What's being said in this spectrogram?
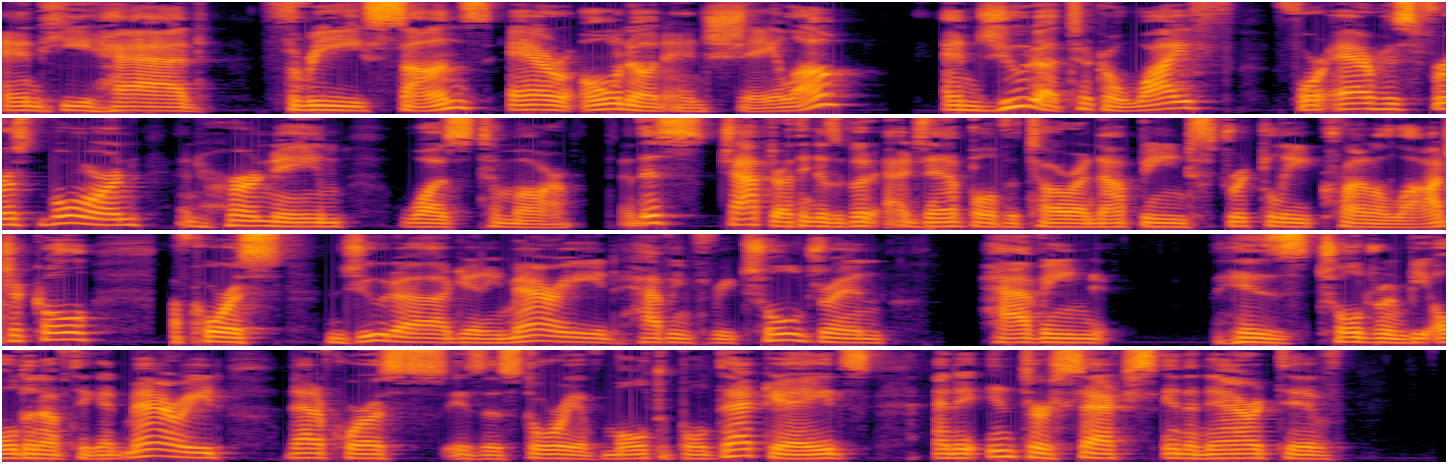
and he had three sons, Er, Onan, and Shelah. And Judah took a wife for Er, his firstborn, and her name was Tamar. Now, this chapter, I think, is a good example of the Torah not being strictly chronological. Of course, Judah getting married, having three children, having his children be old enough to get married, that, of course, is a story of multiple decades, and it intersects in the narrative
